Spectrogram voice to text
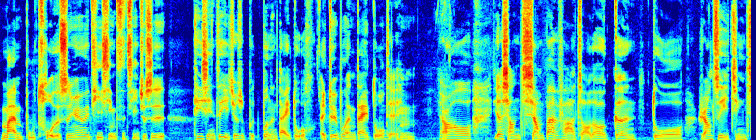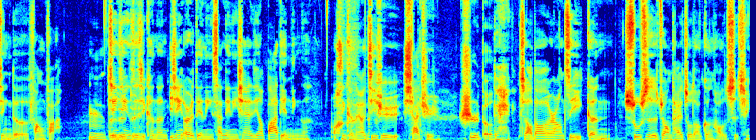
蛮不错的事，因为会提醒自己，就是提醒自己就是不不能怠惰，哎、对，不能怠惰。对嗯，然后要想想办法找到更多让自己精进的方法。嗯，对精进自己可能已经二点零、三点零，现在已经要八点零了，你可能要继续下去。是的，对，找到了让自己更舒适的状态，做到更好的事情。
